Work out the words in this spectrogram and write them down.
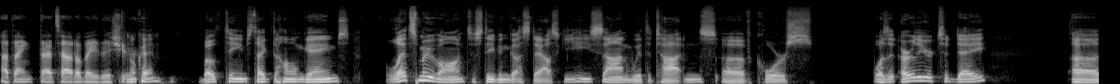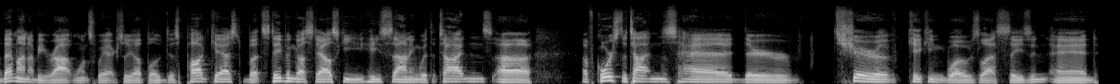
I think that's how it'll be this year. Okay. Both teams take the home games. Let's move on to Stephen Gostkowski. He signed with the Titans. Uh, of course, was it earlier today? Uh, that might not be right once we actually upload this podcast, but Stephen Gostkowski, he's signing with the Titans. Uh, of course, the Titans had their share of kicking woes last season, and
